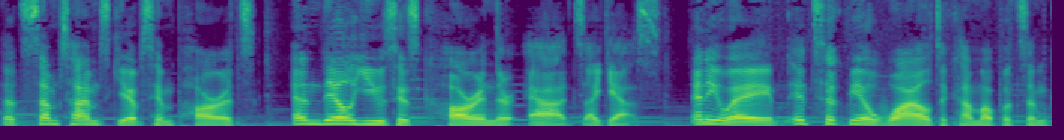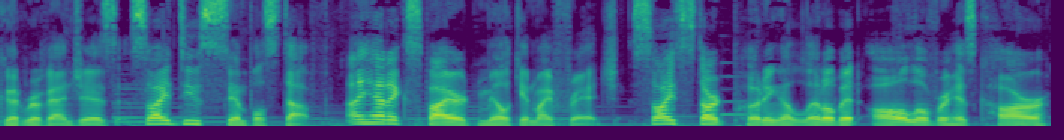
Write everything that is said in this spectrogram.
that sometimes gives him parts, and they'll use his car in their ads, I guess. Anyway, it took me a while to come up with some good revenges, so I do simple stuff. I had expired milk in my fridge, so I start putting a little bit all over his car,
